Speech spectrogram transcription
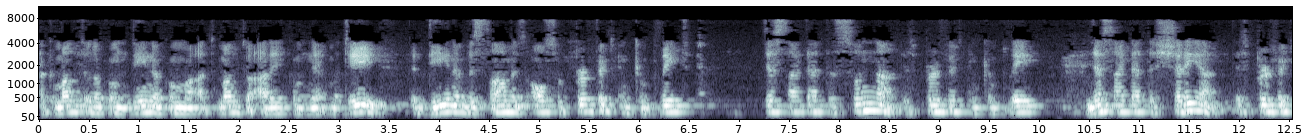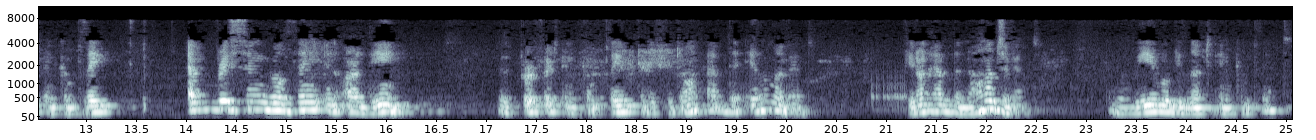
أكملت لكم دينكم وأتممت عليكم نعمتي. The deen of Islam is also perfect and complete. Just like that, the Sunnah is perfect and complete. Just like that, the Sharia is perfect and complete. Every single thing in our deen is perfect and complete. But if you don't have the ilm of it, if you don't have the knowledge of it, then we will be left incomplete.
